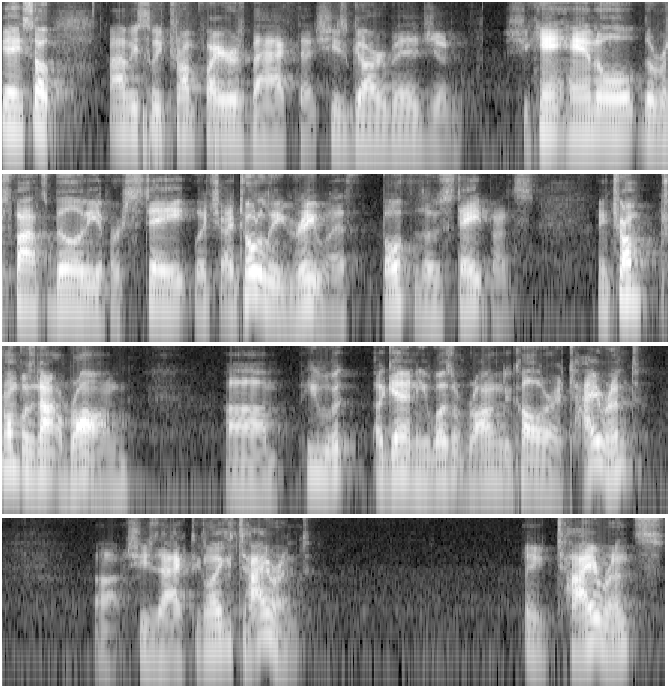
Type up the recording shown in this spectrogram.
Okay, so obviously Trump fires back that she's garbage and she can't handle the responsibility of her state, which I totally agree with. Both of those statements. I mean, Trump Trump was not wrong. Um, he w- again, he wasn't wrong to call her a tyrant. Uh, she's acting like a tyrant. I mean, tyrants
